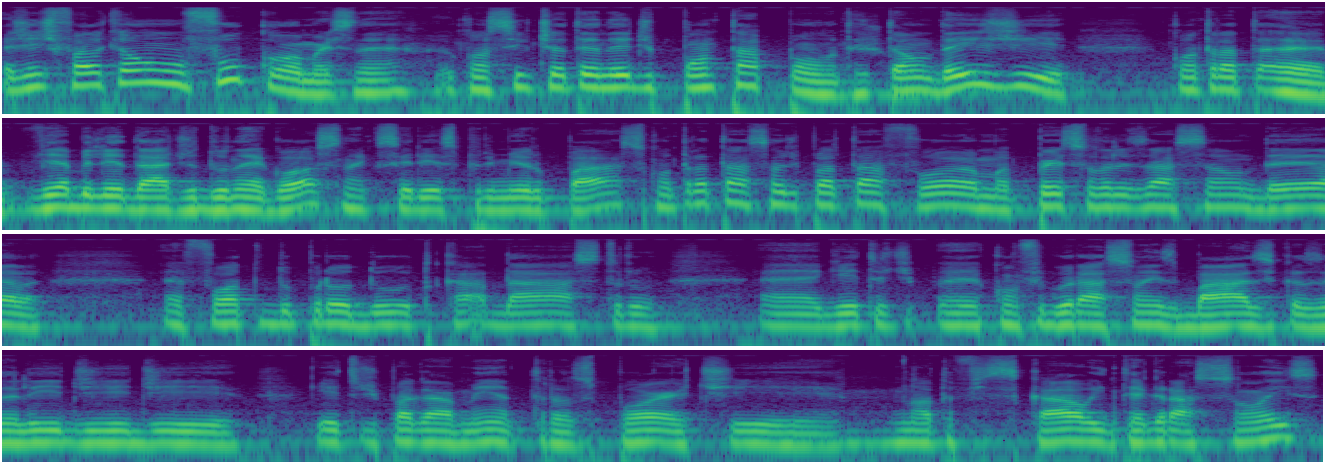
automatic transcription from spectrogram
A gente fala que é um full commerce, né? Eu consigo te atender de ponta a ponta. Então, desde contratar, é, viabilidade do negócio, né, que seria esse primeiro passo, contratação de plataforma, personalização dela, é, foto do produto, cadastro, é, gateway de- é, configurações básicas ali de, de gateway de pagamento, transporte, nota fiscal, integrações,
